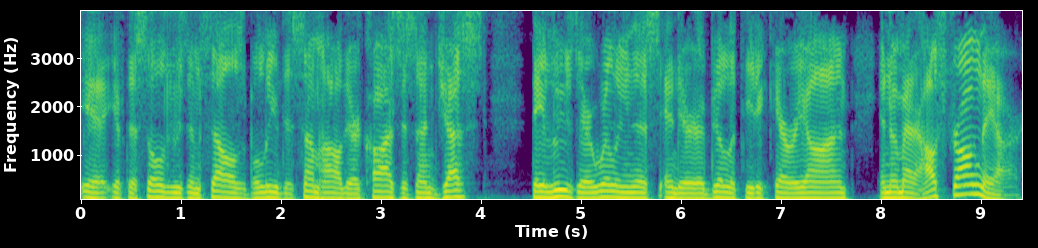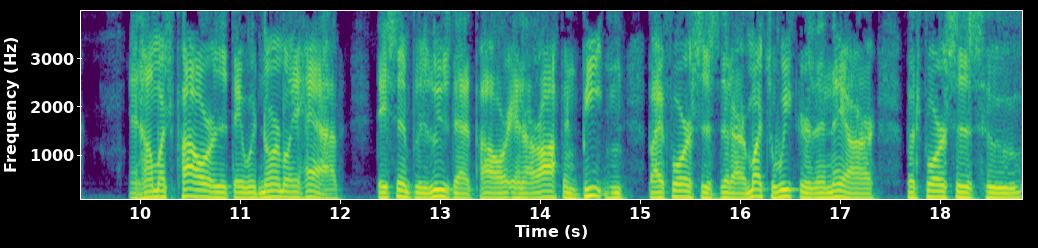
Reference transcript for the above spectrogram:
if the soldiers themselves believe that somehow their cause is unjust, they lose their willingness and their ability to carry on. And no matter how strong they are and how much power that they would normally have, they simply lose that power and are often beaten by forces that are much weaker than they are, but forces who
